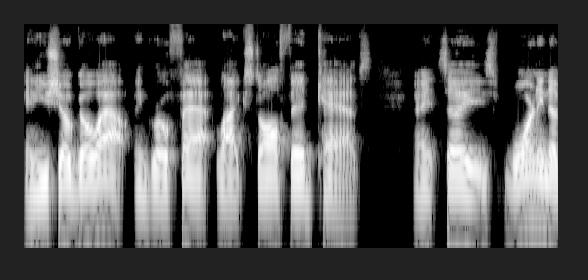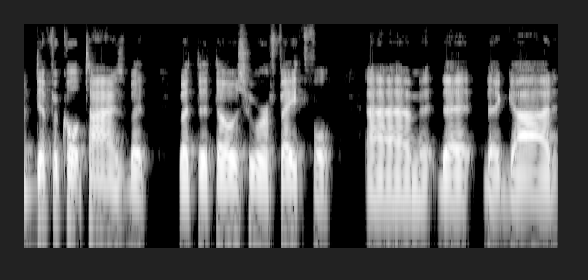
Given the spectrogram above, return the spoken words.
and you shall go out and grow fat like stall fed calves. Right? So he's warning of difficult times, but but that those who are faithful um, that that God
